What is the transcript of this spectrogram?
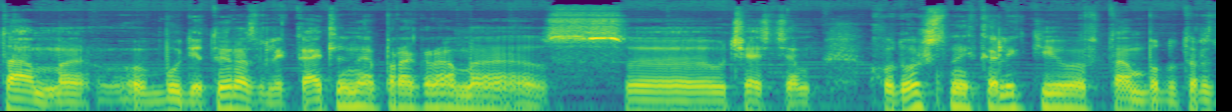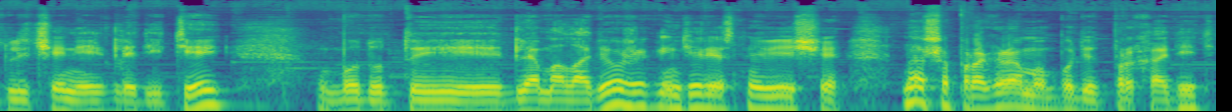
Там э, будет и развлекательная программа с э, участием художественных коллективов, там будут развлечения и для детей, будут и для молодежи интересные вещи. Наша программа будет проходить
